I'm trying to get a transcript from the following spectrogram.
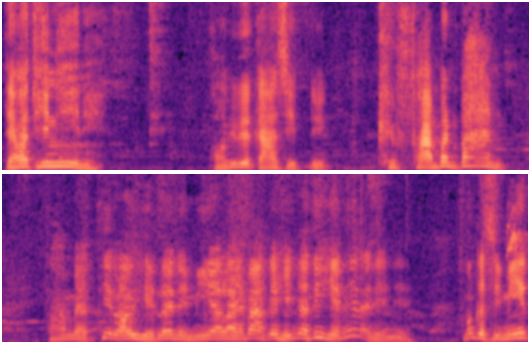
แต่ว่าที่นี่นี่ ของพี่เบกาสิทธิ์นี่คือฟาร์มบ้านๆ ฟามแบบที่เราเห็นเลยเนี่ยมีอะไรบ้างก็เห็นอย่างที่เห็นนี่แหละนี่นี่มันก็สิมิด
